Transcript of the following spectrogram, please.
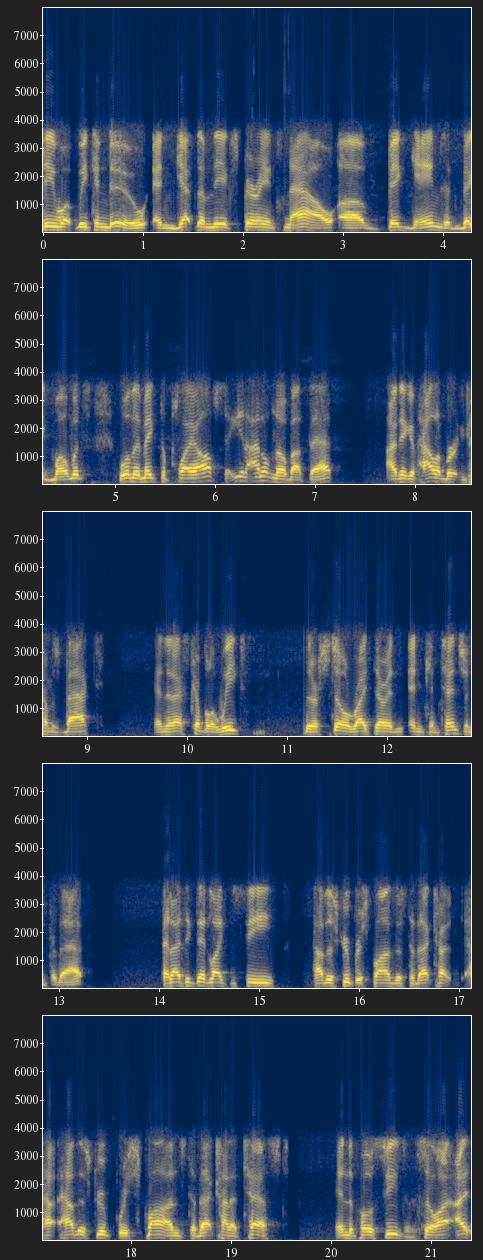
see what we can do and get them the experience now of big games and big moments. Will they make the playoffs? You know, I don't know about that. I think if Halliburton comes back in the next couple of weeks, they're still right there in, in contention for that. And I think they'd like to see how this group responds to that kind, how this group responds to that kind of test in the postseason. So I,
